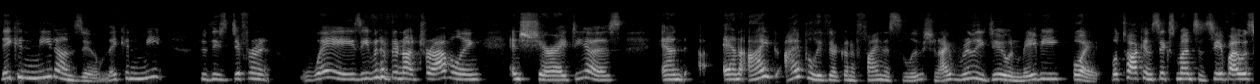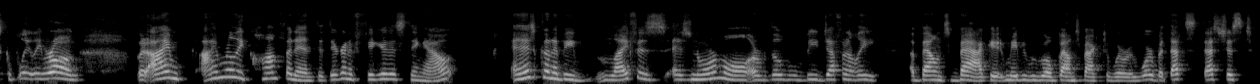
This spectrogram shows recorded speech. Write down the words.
They can meet on Zoom, they can meet through these different ways even if they're not traveling and share ideas. And and i i believe they're going to find the solution. I really do and maybe boy we'll talk in six months and see if i was completely wrong. But i'm i'm really confident that they're going to figure this thing out and it's going to be life as as normal or there will be definitely a bounce back it, maybe we won't bounce back to where we were but that's that's just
